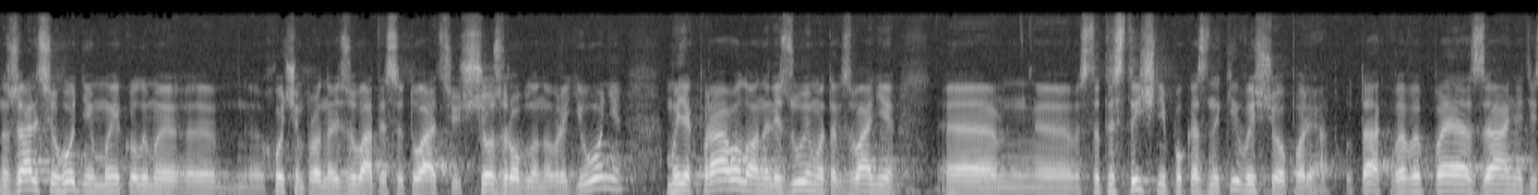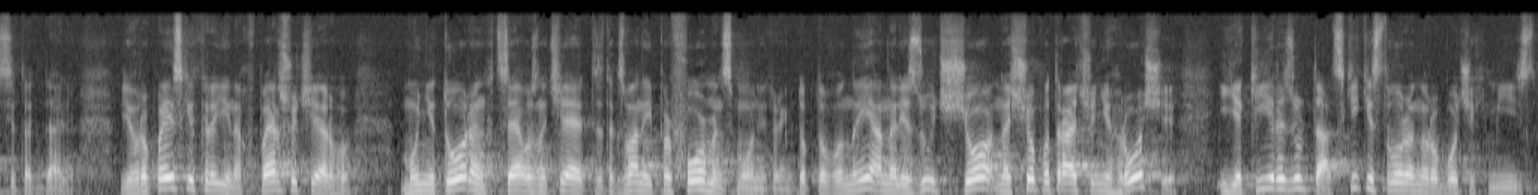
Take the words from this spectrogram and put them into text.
На жаль, сьогодні ми, коли ми е, хочемо проаналізувати ситуацію, що зроблено в регіоні, ми, як правило, аналізуємо так звані е, е, статистичні показники вищого порядку, так, ВВП, зайнятість і так далі. В європейських країнах в першу чергу Моніторинг це означає це так званий performance monitoring, тобто вони аналізують, що, на що потрачені гроші і який результат, скільки створено робочих місць,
